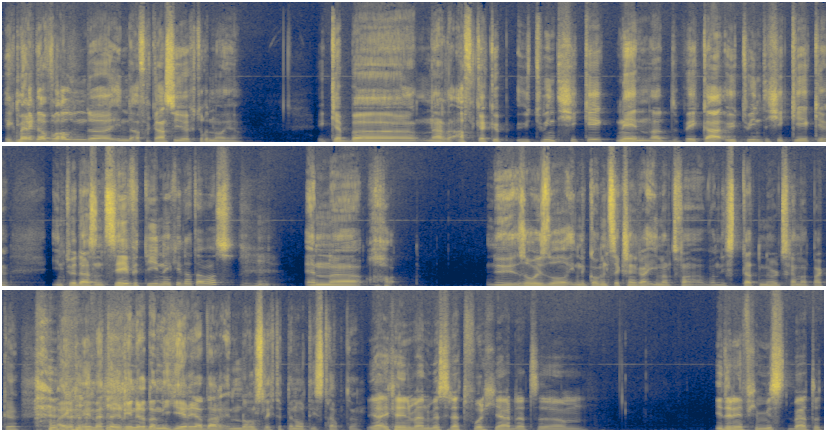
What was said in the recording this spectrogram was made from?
Ik merk dat vooral in de, in de Afrikaanse jeugdtoernooien. Ik heb eh, naar de Afrika Cup U20 gekeken. Nee, naar de WK U20 gekeken in 2017, denk je dat dat was. En eh, goh, nu, sowieso in de comment section gaat iemand van, van die stat nerds gaan me pakken. Maar ik meen me te herinneren dat Nigeria daar enorm slechte penalties trapte. Ja, ik herinner me een wedstrijd vorig jaar dat ehm, iedereen heeft gemist buiten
